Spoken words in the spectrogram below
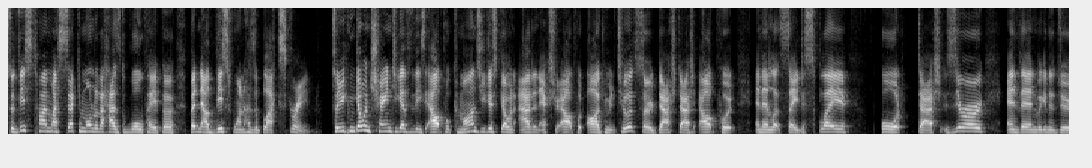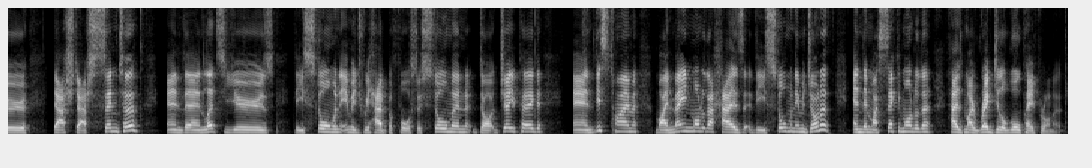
So this time my second monitor has the wallpaper, but now this one has a black screen. So you can go and chain together these output commands. You just go and add an extra output argument to it. So dash dash output, and then let's say display port dash zero, and then we're going to do dash dash center, and then let's use the Stallman image we had before. So stallman.jpg, and this time, my main monitor has the Stallman image on it, and then my second monitor has my regular wallpaper on it.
